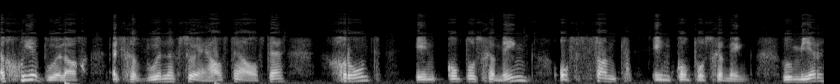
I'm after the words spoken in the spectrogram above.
'n goeie bolaag is gewoonlik so helfte helfte grond en kompos gemeng of sand en kompos gemeng. Hoe meer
